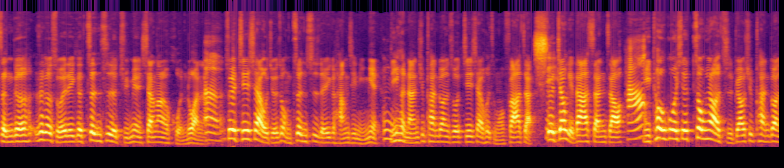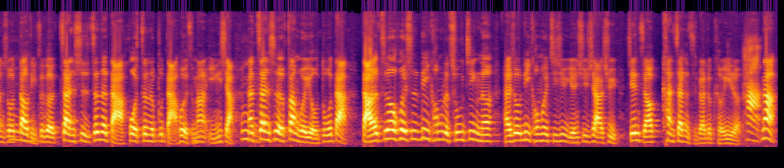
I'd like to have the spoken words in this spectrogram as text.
整个这个所谓的一个政治的局面相当的混乱了。嗯，所以接下来我觉得这种正式的一个行情里面，你很难去判断说接下来会怎么发展。所以教给大家三招，好，你透过一些重要的指标去判断说到底这个战事真的打或真的不打会有什么样的影响？那战事的范围有多大？打了之后会是利空的出境呢，还是说利空会继续延续下去？今天只要看三个指标就可以了。好，那。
